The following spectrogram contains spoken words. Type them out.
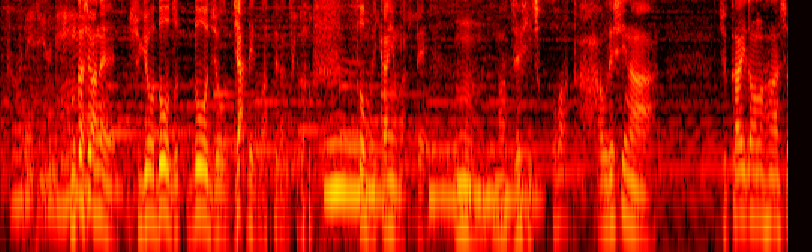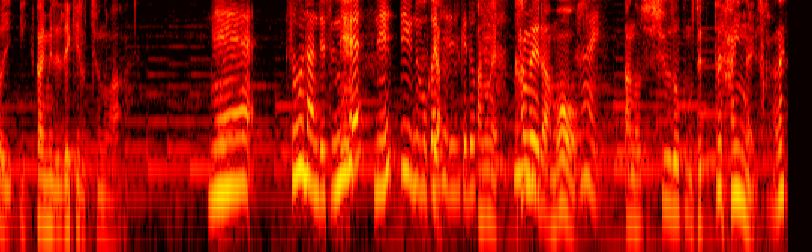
そうですよね。昔はね修行道道場じゃで終わってたんですけどそうもいかんようになって。うん。まあぜひそこはあ嬉しいな樹海道の話を1回目でできるっていうのは。ねそうなんですね。ねっていうのもおかしいですけど。あのねカメラも、うんはい、あの収録も絶対入んないですからね。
